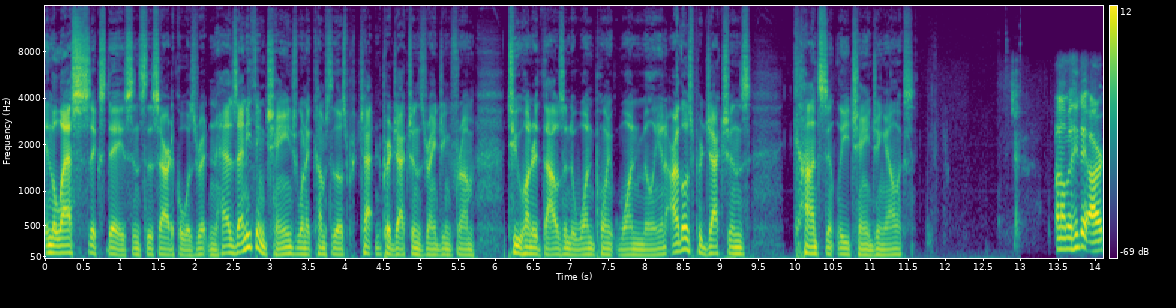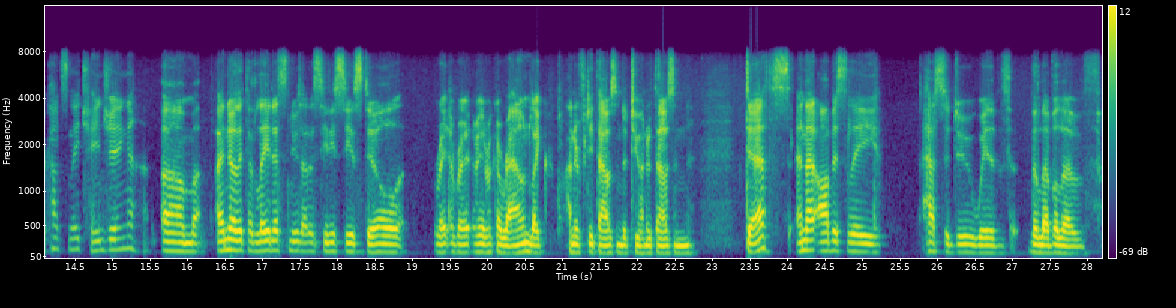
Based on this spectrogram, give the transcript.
In the last six days since this article was written, has anything changed when it comes to those proje- projections ranging from 200,000 to 1.1 million? Are those projections constantly changing, Alex? Um, I think they are constantly changing. Um, I know that the latest news out of CDC is still right, right, right around like 150,000 to 200,000 deaths, and that obviously has to do with the level of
